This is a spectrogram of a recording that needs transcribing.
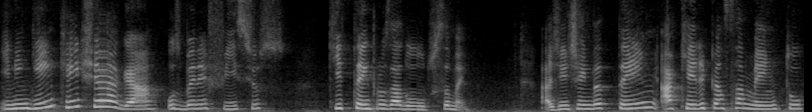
e ninguém quer enxergar os benefícios que tem para os adultos também. A gente ainda tem aquele pensamento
